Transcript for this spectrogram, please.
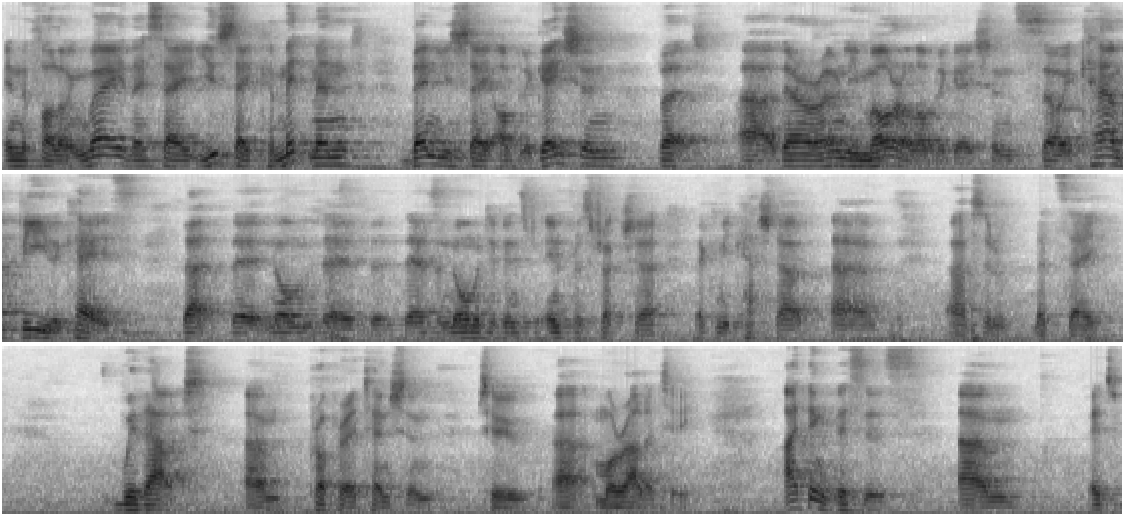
in the following way. They say, you say commitment, then you say obligation, but uh, there are only moral obligations, so it can't be the case that the norm, the, the, there's a normative infrastructure that can be cashed out, uh, uh, sort of, let's say, without um, proper attention to uh, morality. I think this is um, it's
